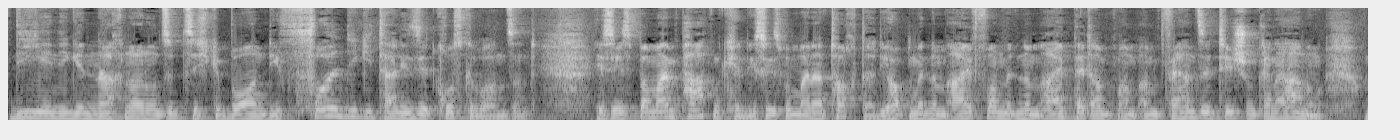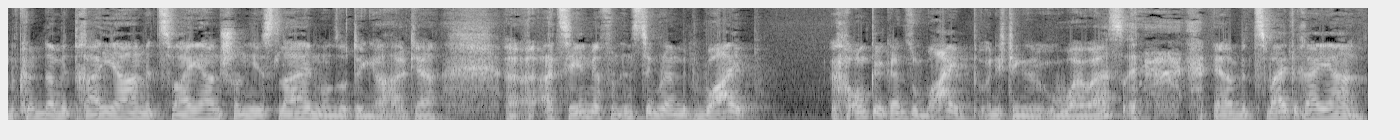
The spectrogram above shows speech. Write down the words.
diejenigen nach 79 geboren, die voll digitalisiert groß geworden sind. Ich sehe es bei meinem Patenkind, ich sehe es bei meiner Tochter. Die hocken mit einem iPhone, mit einem iPad am, am, am Fernsehtisch und keine Ahnung. Und können da mit drei Jahren, mit zwei Jahren schon hier sliden und so Dinge halt, ja. Äh, erzählen mir von Instagram mit Wipe. Onkel ganz so Wipe. Und ich denke, was? ja, mit zwei, drei Jahren.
